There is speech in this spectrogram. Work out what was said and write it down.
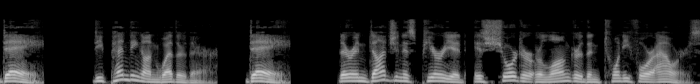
day, depending on whether their day, their endogenous period, is shorter or longer than 24 hours.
